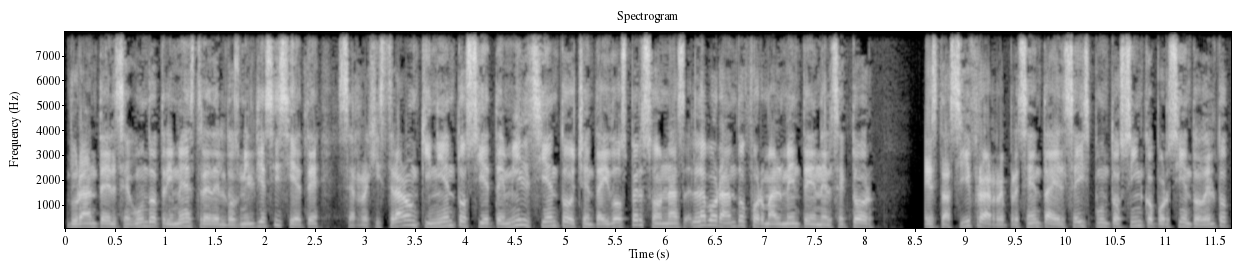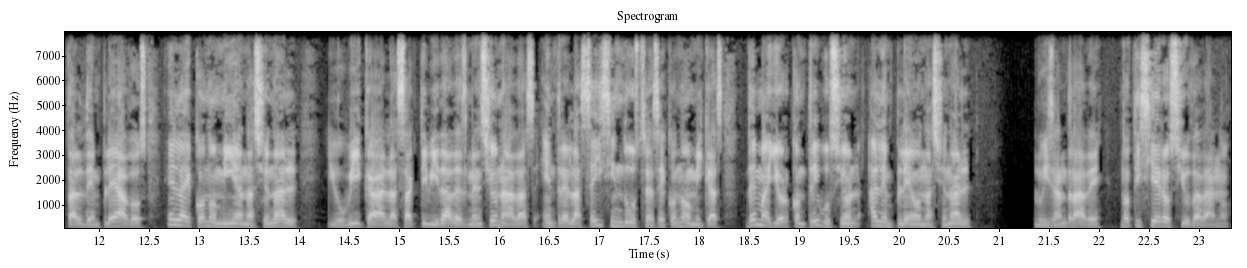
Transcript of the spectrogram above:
Durante el segundo trimestre del 2017 se registraron 507.182 personas laborando formalmente en el sector, esta cifra representa el 6.5% del total de empleados en la economía nacional y ubica a las actividades mencionadas entre las seis industrias económicas de mayor contribución al empleo nacional. Luis Andrade, Noticiero Ciudadano.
